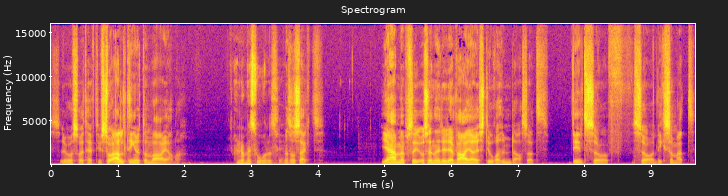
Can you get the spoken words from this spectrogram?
så det var så rätt häftigt. Så allting utom vargarna. Men de är svåra att se. Men som sagt. Ja men precis och sen är det det vargar är stora hundar så att det är inte så, så liksom att...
